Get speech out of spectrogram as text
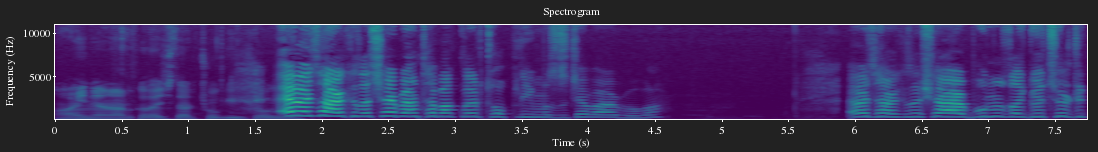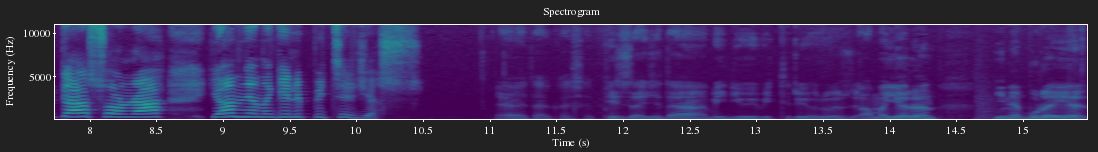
Aynen arkadaşlar çok iyi çok iyi. Evet arkadaşlar ben tabakları toplayayım hızlıca ver baba. Evet arkadaşlar bunu da götürdükten sonra yan yana gelip bitireceğiz. Evet arkadaşlar pizzacıda videoyu bitiriyoruz ama yarın yine burayı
